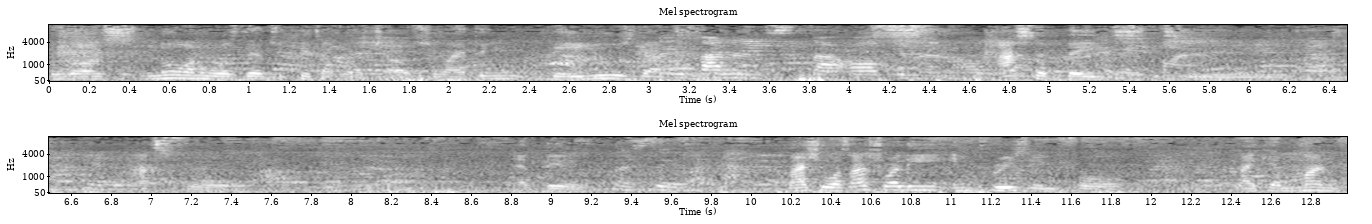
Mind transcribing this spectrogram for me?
because no one was there to cater for the child. So i think they use They that balanced that argument. As a base to um, ask for a bail. But she was actually in prison for like a month.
